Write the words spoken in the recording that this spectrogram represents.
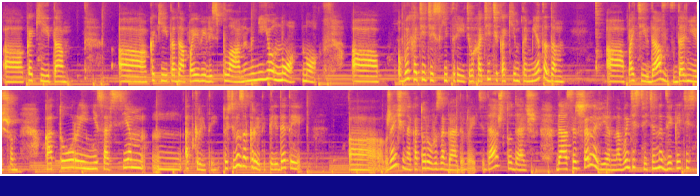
а, какие-то а, какие-то, да, появились планы на нее, но, но а, вы хотите схитрить, вы хотите каким-то методом а, пойти, да, в, дальнейшем, который не совсем открытый. То есть вы закрыты перед этой женщиной, которую вы загадываете, да, что дальше? Да, совершенно верно, вы действительно двигаетесь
